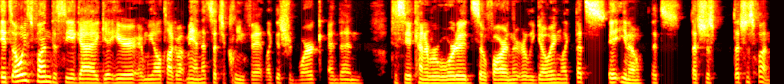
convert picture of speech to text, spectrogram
it's always fun to see a guy get here, and we all talk about, man, that's such a clean fit. Like this should work, and then to see it kind of rewarded so far in the early going, like that's it. You know, that's that's just that's just fun.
